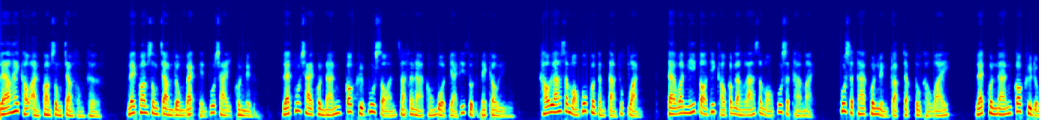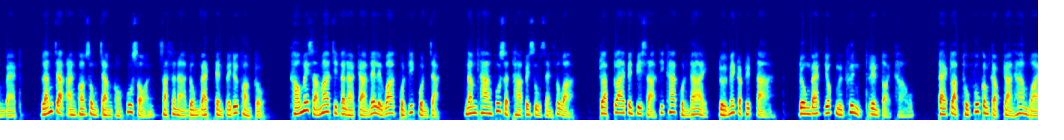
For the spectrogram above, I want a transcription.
แล้วให้เขาอ่านความทรงจำของเธอ ในความทรงจำดงแบ็กเห็นผู้ชายอีกคนหนึ่ง และผู้ชายคนนั้นก็คือผู้สอนศาสนาของโบสถ์ใหญ่ที่สุดในเกาหลี เขาล้างสมองผู้คนต่างๆทุกวัน แต่วันนี้ตอนที่เขากำลังล้างสมองผู้ศรัทธาใหม่ ผู้ศรัทธาคนหนึ่งกลับจับตัวเขาไว้ และคนนั้นก็คือดงแบ็ก หลังจากอ่านความทรงจำของผู้สอนศาสนาดงแบ็กเต็มไปด้วยความโกรธเขาไม่สามารถจินตนาการได้เลยว่าคนที่ควรจะนำทางผู้ศรัทธาไปสู่แสงสว่างกลับกลายเป็นปีศาจที่ฆ่าคนได้ โดยไม่กระพริบตา ดงแบ็กยกมือขึ้นเตรียมต่อยเขา แต่กลับถูกผู้กำกับการห้ามไว้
